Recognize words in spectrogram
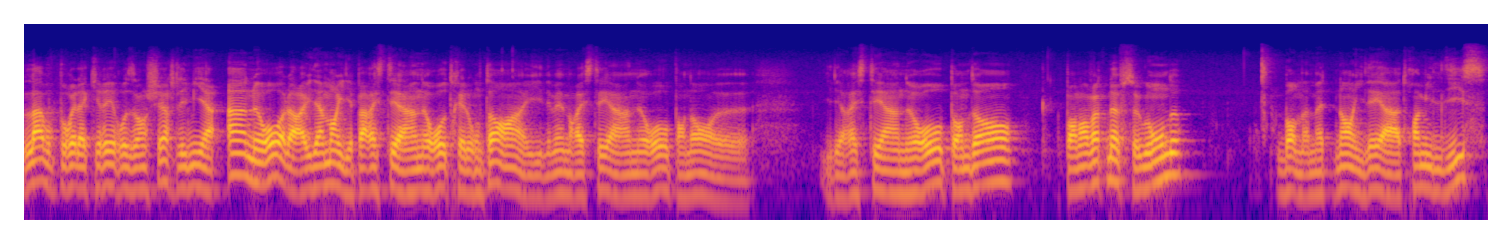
Là, vous pourrez l'acquérir aux enchères. Je l'ai mis à 1 euro. Alors évidemment, il n'est pas resté à 1 euro très longtemps. Hein. Il est même resté à 1 euro pendant... Euh, il est resté à 1 euro pendant, pendant 29 secondes. Bon, bah, maintenant, il est à 3010.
